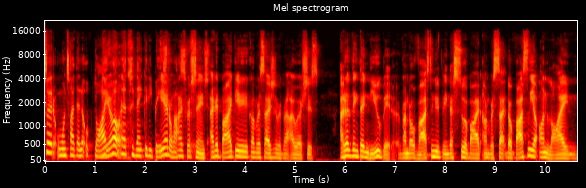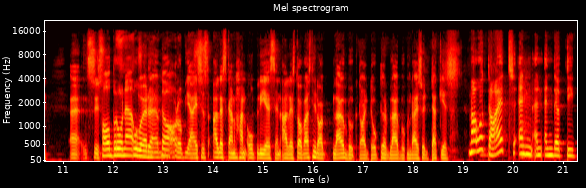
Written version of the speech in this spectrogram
vir ons wat hulle op daai Ja. ja. ek gedink het die beste Ja, was. 100%. Ek het baie keer hierdie conversation met my ouers soos I don't think they knew better want daar was nie noodwendig so baie conversation. Daar was nie 'n online uh soos Hulpbronne of voor daar waarop jy soos alles kan gaan oplees en alles. Daar was nie daai blou boek, daai dokter blou boek en daai so dikkies. Maar ook diet en en en die die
